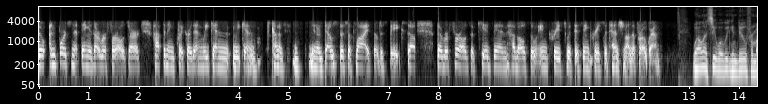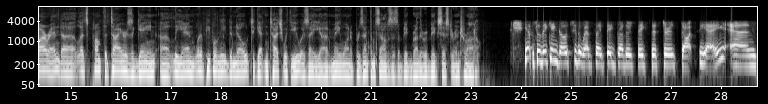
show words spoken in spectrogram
the unfortunate thing is our referrals are happening quicker than we can we can kind of you know douse the supply so to speak so the referrals of kids in have also increased with this increased attention on the program well, let's see what we can do from our end. Uh, let's pump the tires again. Uh, Leanne, what do people need to know to get in touch with you as they uh, may want to present themselves as a big brother or big sister in Toronto? So they can go to the website bigbrothersbigsisters.ca and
